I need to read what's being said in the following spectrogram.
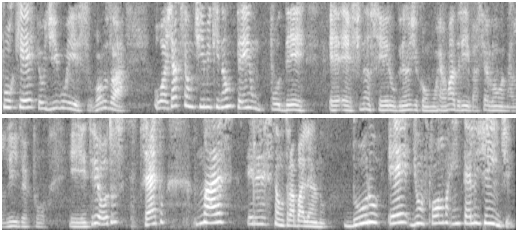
Por que eu digo isso? Vamos lá. O Ajax é um time que não tem um poder é, é, financeiro grande como o Real Madrid, Barcelona, Liverpool e entre outros, certo? Mas eles estão trabalhando duro e de uma forma inteligente.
